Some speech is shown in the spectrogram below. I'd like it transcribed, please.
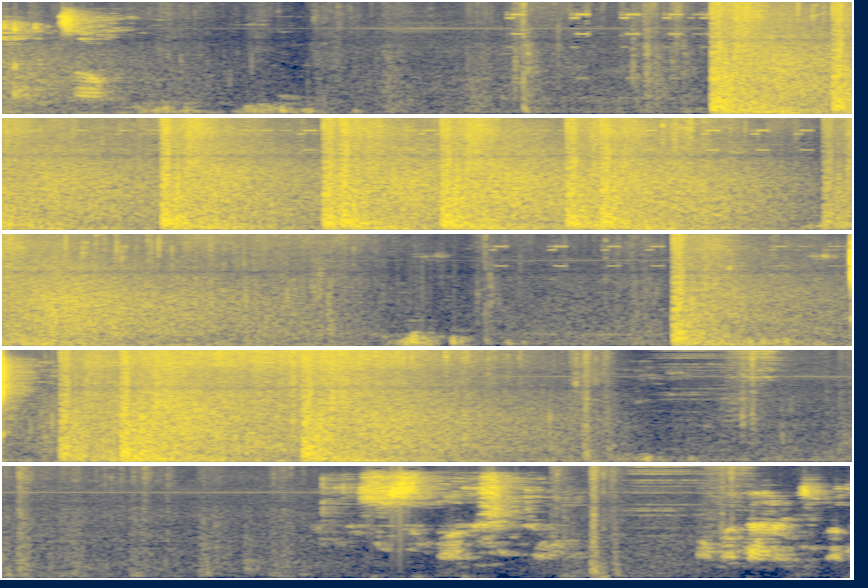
Killed himself. There's just a lot of shit going on. Oh, my battery's about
